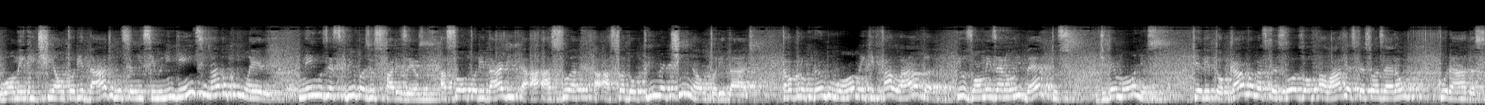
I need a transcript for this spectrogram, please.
o homem que tinha autoridade no seu ensino. Ninguém ensinava como ele, nem os escribas e os fariseus. A sua autoridade, a, a sua, a, a sua doutrina tinha autoridade. Estava procurando o homem que falava e os homens eram libertos de demônios que ele tocava nas pessoas ou falava e as pessoas eram curadas.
